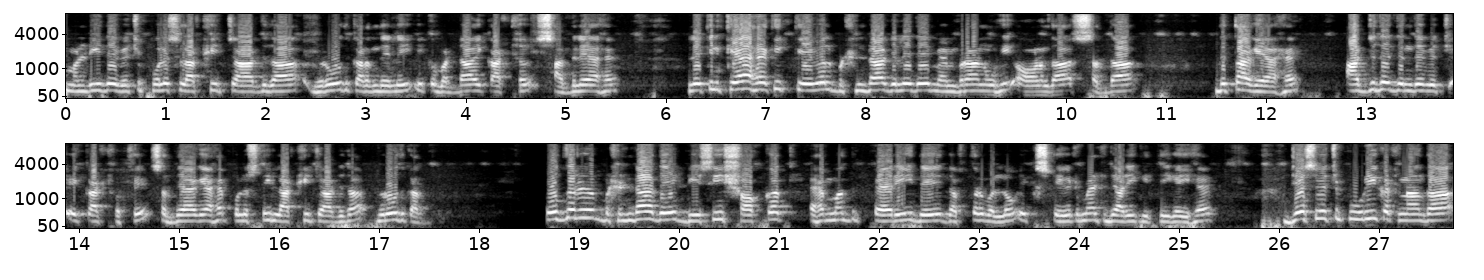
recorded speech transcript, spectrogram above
ਮੰਡੀ ਦੇ ਵਿੱਚ ਪੁਲਿਸ ਲਾਠੀ ਚਾਰਜ ਦਾ ਵਿਰੋਧ ਕਰਨ ਦੇ ਲਈ ਇੱਕ ਵੱਡਾ ਇਕੱਠ ਸੱਦ ਲਿਆ ਹੈ। ਲੇਕਿਨ ਕਿਹਾ ਹੈ ਕਿ ਕੇਵਲ ਬਠਿੰਡਾ ਜ਼ਿਲ੍ਹੇ ਦੇ ਮੈਂਬਰਾਂ ਨੂੰ ਹੀ ਆਉਣ ਦਾ ਸੱਦਾ ਦਿੱਤਾ ਗਿਆ ਹੈ। ਅੱਜ ਦੇ ਦਿਨ ਦੇ ਵਿੱਚ ਇਕੱਠ ਉੱਥੇ ਸੱਦਿਆ ਗਿਆ ਹੈ। ਪੁਲਿਸ ਦੀ ਲਾਠੀ ਚਾਰਜ ਦਾ ਵਿਰੋਧ ਕਰਦੇ ਉਧਰ ਬਠਿੰਡਾ ਦੇ ਡੀਸੀ ਸ਼ੌਕਤ ਅਹਿਮਦ ਪੈਰੀ ਦੇ ਦਫ਼ਤਰ ਵੱਲੋਂ ਇੱਕ ਸਟੇਟਮੈਂਟ ਜਾਰੀ ਕੀਤੀ ਗਈ ਹੈ, ਜਿਸ ਵਿੱਚ ਪੂਰੀ ਘਟਨਾ ਦਾ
